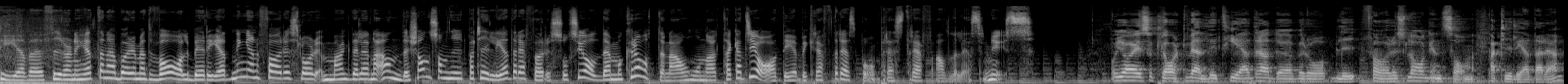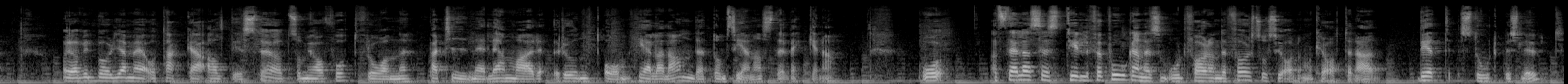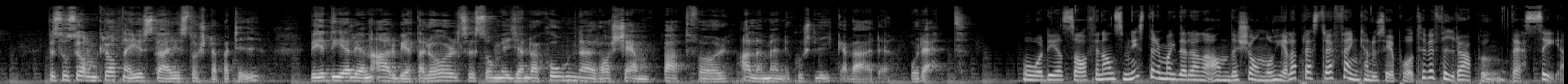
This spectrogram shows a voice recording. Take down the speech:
TV4-nyheterna börjar med att valberedningen föreslår Magdalena Andersson som ny partiledare för Socialdemokraterna och hon har tackat ja. Det bekräftades på en pressträff alldeles nyss. Och jag är såklart väldigt hedrad över att bli föreslagen som partiledare. Och jag vill börja med att tacka allt det stöd som jag har fått från partimedlemmar runt om hela landet de senaste veckorna. Och att ställa sig till förfogande som ordförande för Socialdemokraterna, det är ett stort beslut. För Socialdemokraterna är ju Sveriges största parti. Vi är del i en arbetarrörelse som i generationer har kämpat för alla människors lika värde och rätt. Och det sa finansminister Magdalena Andersson och hela pressträffen kan du se på tv4.se.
